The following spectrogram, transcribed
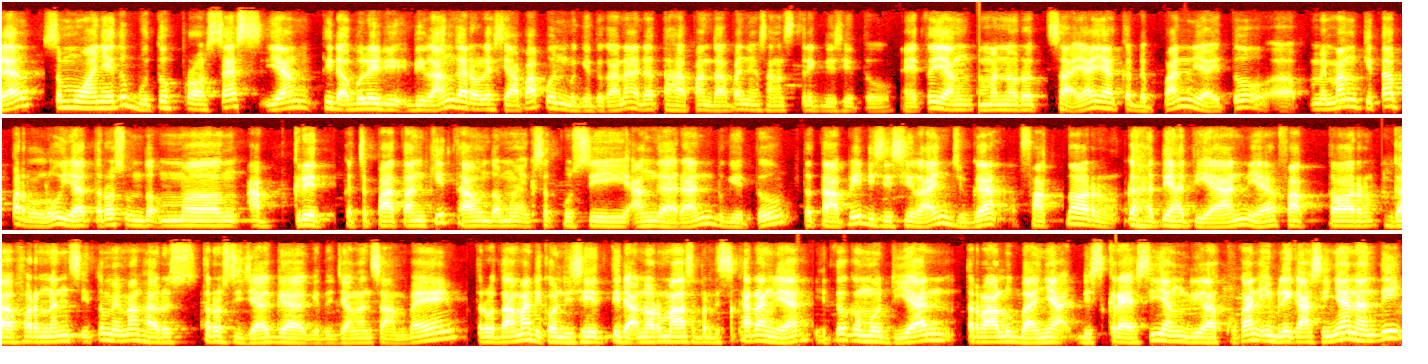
padahal semuanya itu butuh proses yang tidak boleh dilanggar oleh siapa pun begitu karena ada tahapan-tahapan yang sangat strict di situ. Nah itu yang menurut saya ya ke depan yaitu uh, memang kita perlu ya terus untuk mengupgrade kecepatan kita untuk mengeksekusi anggaran begitu. Tetapi di sisi lain juga faktor kehati-hatian ya faktor governance itu memang harus terus dijaga gitu. Jangan sampai terutama di kondisi tidak normal seperti sekarang ya itu kemudian terlalu banyak diskresi yang dilakukan implikasinya nanti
